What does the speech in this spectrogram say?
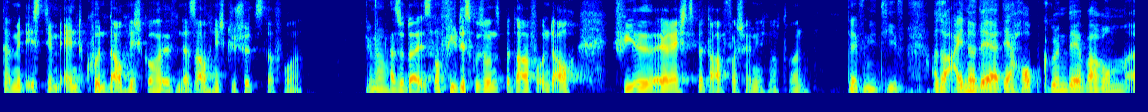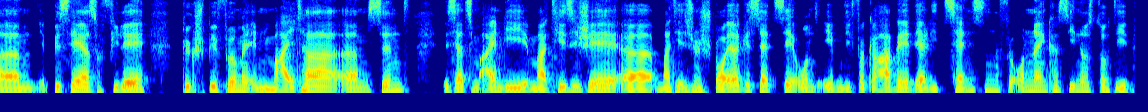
Damit ist dem Endkunden auch nicht geholfen, der ist auch nicht geschützt davor. Genau. Also da ist noch viel Diskussionsbedarf und auch viel äh, Rechtsbedarf wahrscheinlich noch dran. Definitiv. Also einer der, der Hauptgründe, warum ähm, bisher so viele Glücksspielfirmen in Malta ähm, sind, ist ja zum einen die maltesische, äh, maltesischen Steuergesetze und eben die Vergabe der Lizenzen für Online-Casinos durch die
